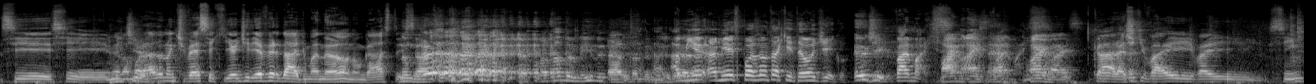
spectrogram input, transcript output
Se, se minha Mentira. namorada não tivesse aqui, eu diria a verdade, mas não, não gasto Não isso. gasta? Ela tá dormindo. Ela tá dormindo. A minha, a minha esposa não tá aqui, então eu digo. Eu digo, Vai mais. vai mais, né? Vai mais. Cara, acho que vai, vai, sim.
